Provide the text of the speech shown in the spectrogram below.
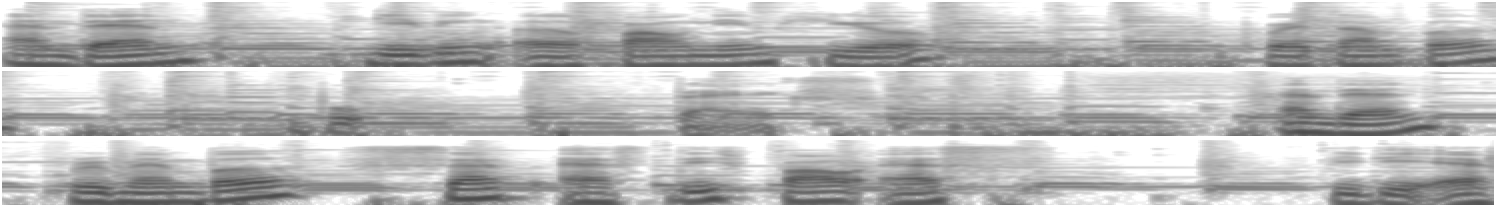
and then giving a file name here, for example, book text and then remember save as this file as PDF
